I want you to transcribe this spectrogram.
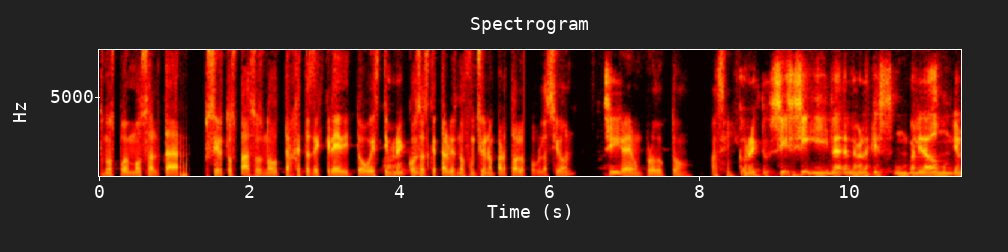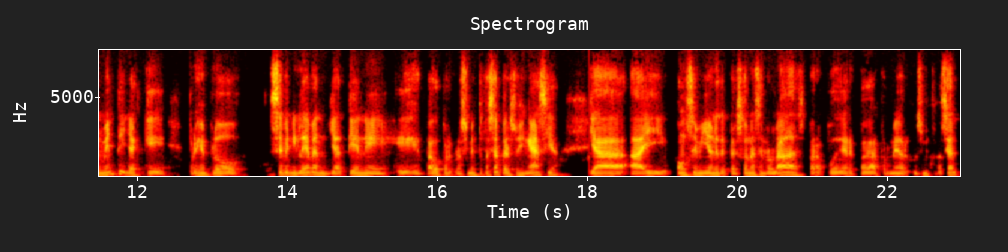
pues, nos podemos saltar ciertos pasos, ¿no? Tarjetas de crédito o este tipo de cosas que tal vez no funcionan para toda la población. Sí. Crear un producto así. Correcto, sí, sí, sí. Y la, la verdad que es un validado mundialmente, ya que, por ejemplo, 7-Eleven ya tiene eh, pago por reconocimiento facial, pero eso es en Asia. Ya hay 11 millones de personas enroladas para poder pagar por medio de reconocimiento facial.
